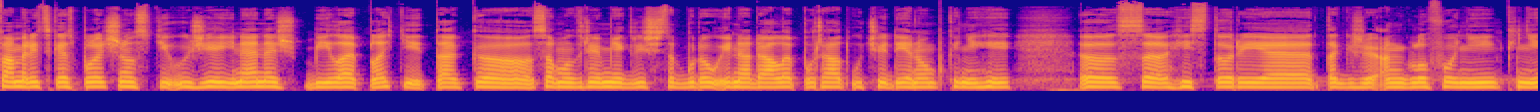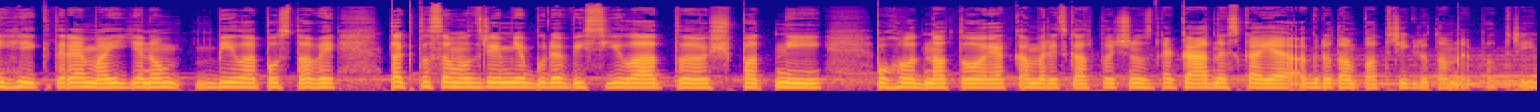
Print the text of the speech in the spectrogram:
americké společnosti už je jiné než bílé pleti, tak eh, samozřejmě, když se budou i nadále pořád učit jenom knihy eh, z historie, takže anglofonní knihy, které mají jenom bílé postavy, tak to samozřejmě bude vysílat eh, špatný pohled na to, jak americká společnost, jaká dneska je a kdo tam patří, kdo tam nepatří.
